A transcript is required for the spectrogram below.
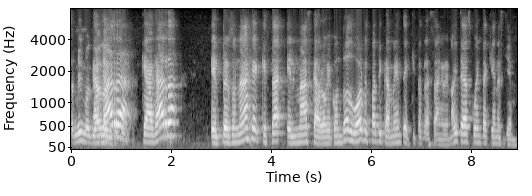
el mismo que agarra, que agarra el personaje que está el más cabrón, que con dos golpes prácticamente quitas la sangre, ¿no? Y te das cuenta quién es quién.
